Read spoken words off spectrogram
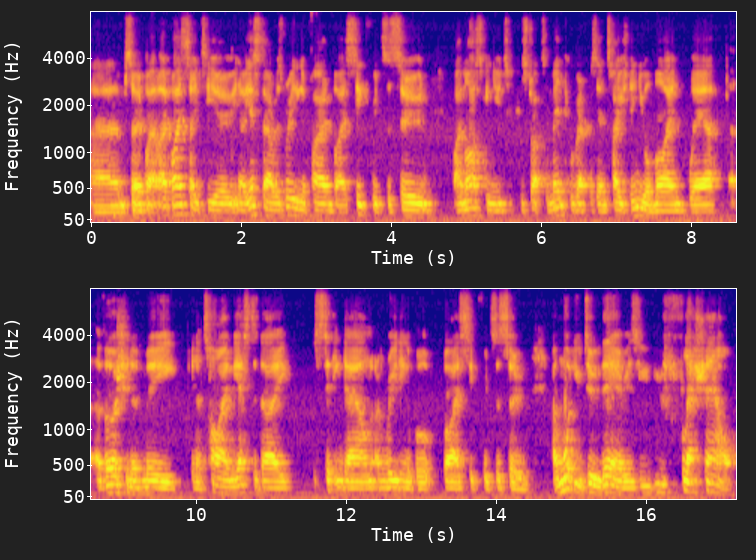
Um, so if I, if I say to you, you know, yesterday I was reading a poem by Siegfried Sassoon, I'm asking you to construct a mental representation in your mind where a version of me in a time yesterday sitting down and reading a book by Siegfried Sassoon. And what you do there is you, you flesh out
